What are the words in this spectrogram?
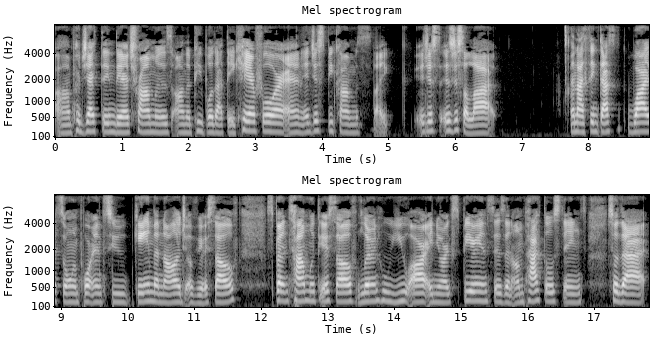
um, projecting their traumas on the people that they care for and it just becomes like it just it's just a lot. And i think that's why it's so important to gain the knowledge of yourself spend time with yourself learn who you are and your experiences and unpack those things so that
